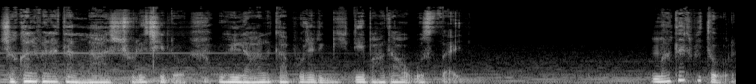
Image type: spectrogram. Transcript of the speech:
সকালবেলা তার লাশ ঝুলেছিল ওই লাল কাপড়ের গিটে বাঁধা অবস্থায়। মাথার ভিতর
